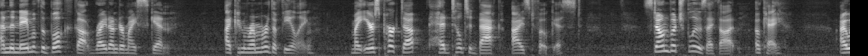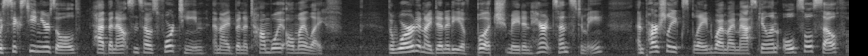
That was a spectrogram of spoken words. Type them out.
and the name of the book got right under my skin. I can remember the feeling. My ears perked up, head tilted back, eyes focused. Stone Butch Blues, I thought. Okay. I was 16 years old, had been out since I was 14, and I had been a tomboy all my life. The word and identity of butch made inherent sense to me, and partially explained why my masculine old soul self,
